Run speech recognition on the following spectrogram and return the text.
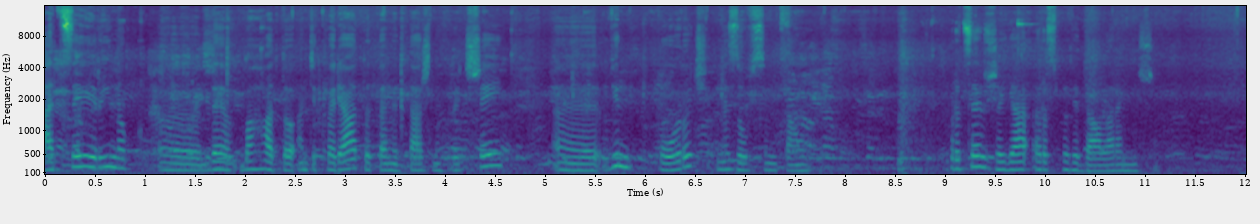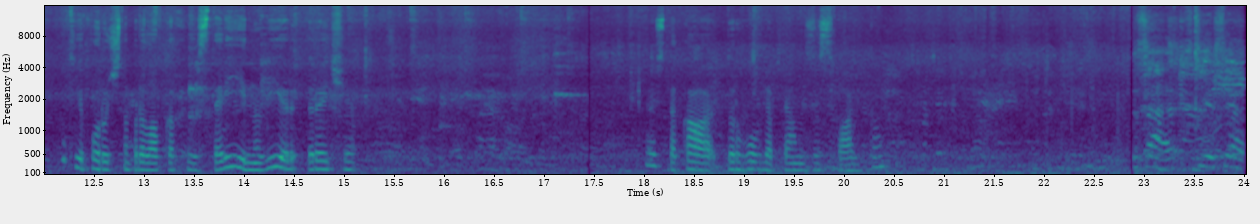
а цей ринок, е, де багато антикваріату та вінтажних речей, е, він поруч, не зовсім там. Про це вже я розповідала раніше. Тут є поруч на прилавках і старі, і нові речі. Ось така торговля прямо з асфальту. Scherziamo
